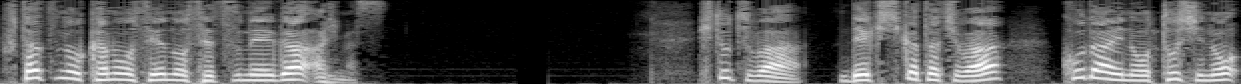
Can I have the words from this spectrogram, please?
二つの可能性の説明があります。一つは、歴史家たちは古代の都市の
